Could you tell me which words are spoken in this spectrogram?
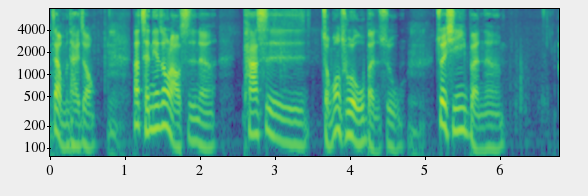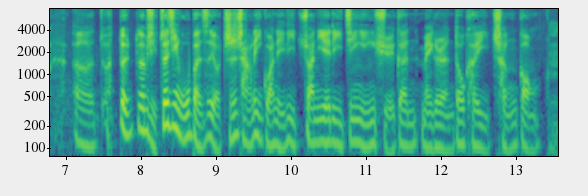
在我们台中。嗯，那陈天仲老师呢，他是总共出了五本书，最新一本呢。呃，对，对不起，最近五本是有职场力、管理力、专业力、经营学，跟每个人都可以成功。嗯，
